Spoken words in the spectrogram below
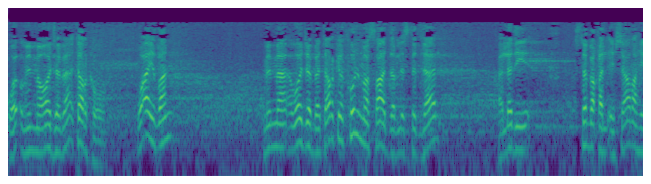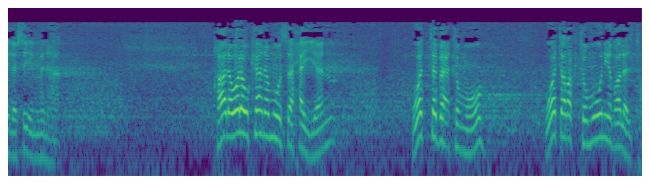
ومما وجب تركه. وأيضا مما وجب تركه كل مصادر الاستدلال الذي سبق الإشارة إلى شيء منها. قال ولو كان موسى حيا واتبعتموه وتركتموني ضللتم.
